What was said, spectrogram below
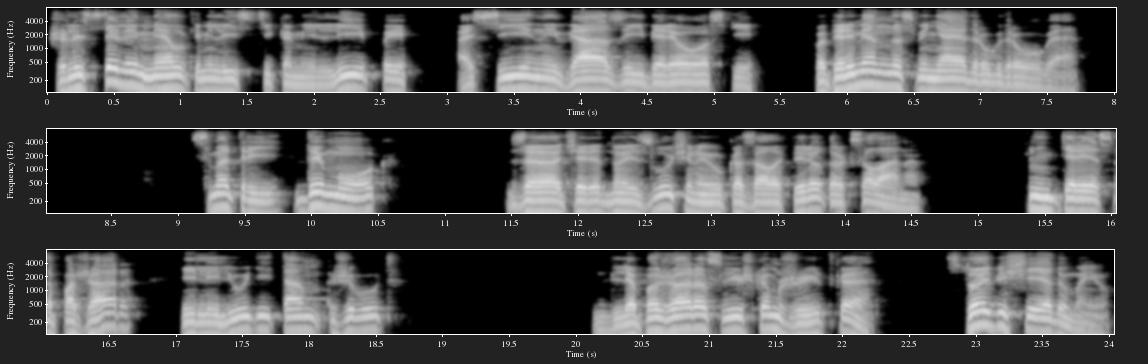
шелестели мелкими листиками липы, осины, вязы и березки, попеременно сменяя друг друга. «Смотри, дымок!» За очередной излучиной указала вперед Роксолана. «Интересно, пожар или люди там живут?» Для пожара слишком жидко. Стойбище, я думаю.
